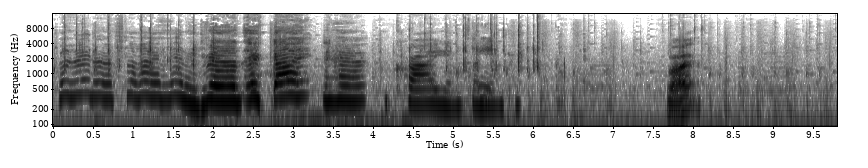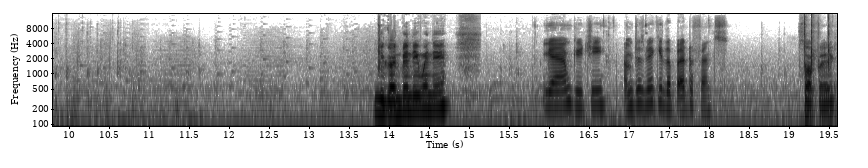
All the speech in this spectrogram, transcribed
Trying to fly and I'd rather die than have to cry in front of What? You good, Bindi Windy? Yeah, I'm Gucci. I'm just making the bed defense. So fake.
